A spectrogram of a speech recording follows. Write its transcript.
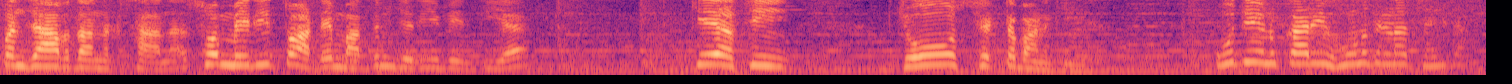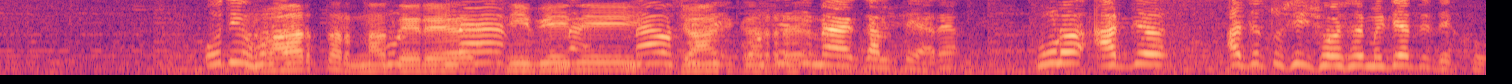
ਪੰਜਾਬ ਦਾ ਨੁਕਸਾਨ ਹੈ। ਸੋ ਮੇਰੀ ਤੁਹਾਡੇ ਮਾਧਿਅਮ ਜਰੀਏ ਬੇਨਤੀ ਹੈ ਕਿ ਅਸੀਂ ਜੋ ਸਿੱਟ ਬਣ ਗਈ ਹੈ ਉਹਦੀ ਇਨਕੁਆਇਰੀ ਹੋਣ ਦੇਣਾ ਚਾਹੀਦਾ। ਉਹਦੀ ਹੁਣ ਧਰਨਾ ਦੇ ਰਿਹਾ ਮੈਂ- ਦੀ ਜਾਂਚ ਕਰ ਰਿਹਾ। ਮੈਂ ਗੱਲ ਤੇ ਆ ਰਿਹਾ। ਹੁਣ ਅੱਜ ਅੱਜ ਤੁਸੀਂ ਸੋਸ਼ਲ ਮੀਡੀਆ ਤੇ ਦੇਖੋ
